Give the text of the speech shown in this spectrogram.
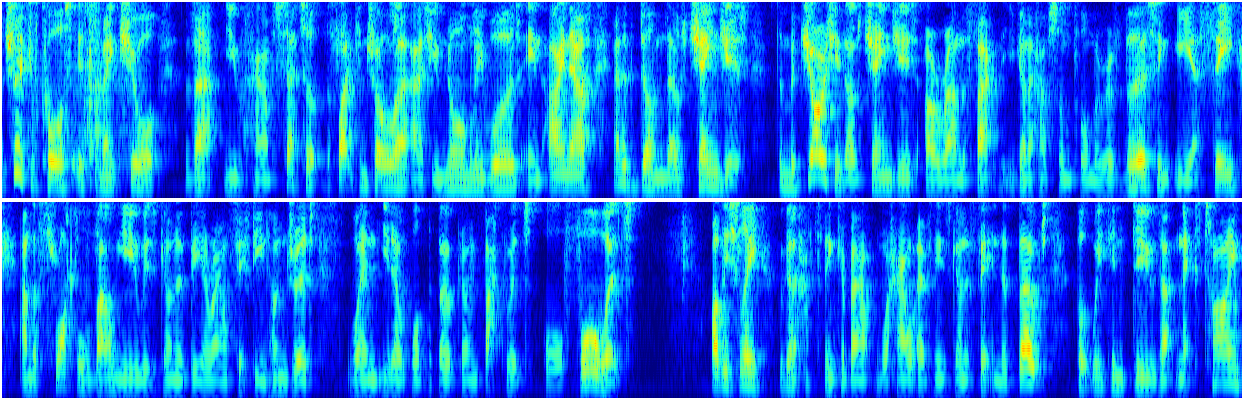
The trick, of course, is to make sure that you have set up the flight controller as you normally would in iNav and have done those changes. The majority of those changes are around the fact that you're going to have some form of reversing ESC and the throttle value is going to be around 1500 when you don't want the boat going backwards or forwards. Obviously, we're going to have to think about how everything's going to fit in the boat, but we can do that next time.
